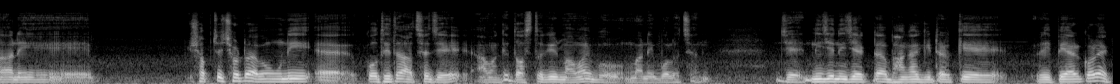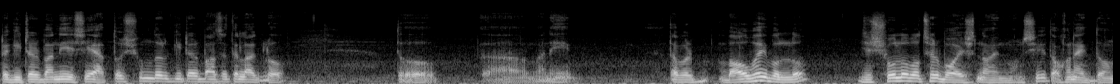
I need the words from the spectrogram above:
মানে সবচেয়ে ছোট এবং উনি কথিত আছে যে আমাকে দস্তগীর মামাই মানে বলেছেন যে নিজে নিজে একটা ভাঙা গিটারকে রিপেয়ার করে, একটা গিটার বানিয়ে এসে এত সুন্দর গিটার বাজাতে লাগল। তো মানে তারপর বাবু ভাই বলল যে ষোলো বছর বয়স নয়ন মুন্সি, তখন একদম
